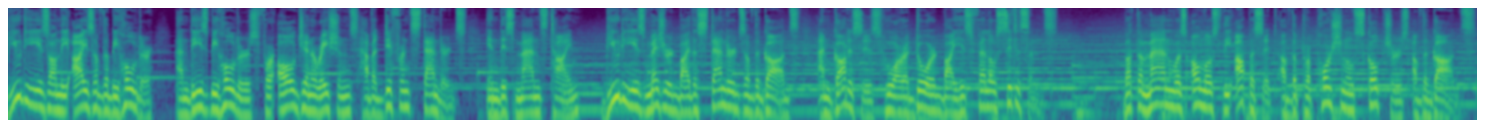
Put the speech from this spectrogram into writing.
Beauty is on the eyes of the beholder, and these beholders for all generations have a different standards. In this man's time, beauty is measured by the standards of the gods and goddesses who are adored by his fellow citizens. But the man was almost the opposite of the proportional sculptures of the gods.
